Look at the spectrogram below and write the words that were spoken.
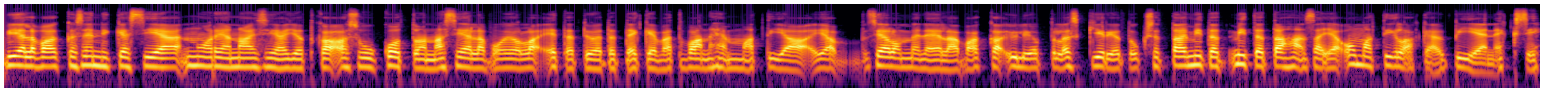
vielä vaikka sen ikäisiä nuoria naisia, jotka asuu kotona. Siellä voi olla etätyötä tekevät vanhemmat ja, ja siellä on meneillään vaikka ylioppilaskirjoitukset tai mitä, mitä tahansa ja oma tila käy pieneksi.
